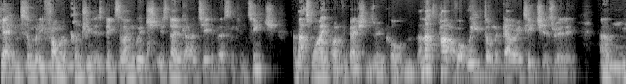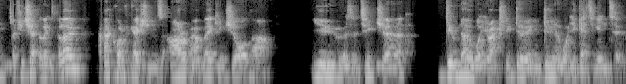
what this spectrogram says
getting somebody from a country that speaks a language is no guarantee the person can teach. And that's why qualifications are important. And that's part of what we've done with Gallery Teachers, really. Um, if you check the links below, our qualifications are about making sure that you as a teacher do know what you're actually doing and do know what you're getting into.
